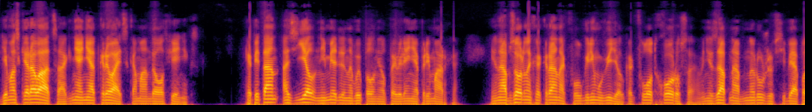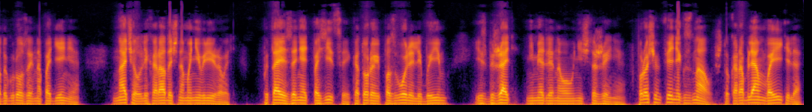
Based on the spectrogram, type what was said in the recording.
Демаскироваться! Огня не открывать!» — скомандовал Феникс. Капитан Азьел немедленно выполнил повеление примарха, и на обзорных экранах Фулгрим увидел, как флот Хоруса, внезапно обнаружив себя под угрозой нападения, начал лихорадочно маневрировать, пытаясь занять позиции, которые позволили бы им избежать немедленного уничтожения. Впрочем, Феникс знал, что кораблям воителя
